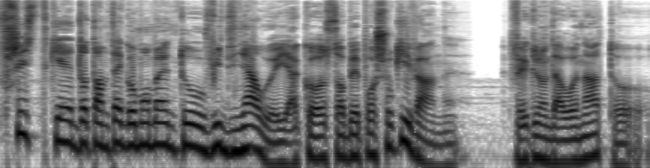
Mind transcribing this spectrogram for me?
Wszystkie do tamtego momentu widniały jako osoby poszukiwane. Wyglądało na to,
